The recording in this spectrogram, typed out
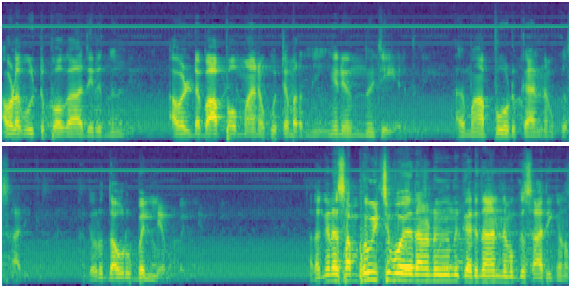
അവളെ വീട്ടിൽ പോകാതിരുന്നു അവളുടെ ബാപ്പവുമാനോ കുറ്റം പറഞ്ഞ് ഇങ്ങനെയൊന്നും ചെയ്യരുത്. അത് മാപ്പ് കൊടുക്കാൻ നമുക്ക് സാധിക്കും അതൊരു ദൗർബല്യമാണ്. അതങ്ങനെ സംഭവിച്ചു പോയതാണ് എന്ന് കരുതാൻ നമുക്ക് സാധിക്കണം.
